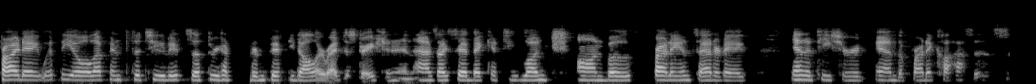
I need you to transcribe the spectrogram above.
Friday with the OLF Institute, it's a $350 registration. And as I said, that gets you lunch on both Friday and Saturday, and a t shirt and the Friday classes.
